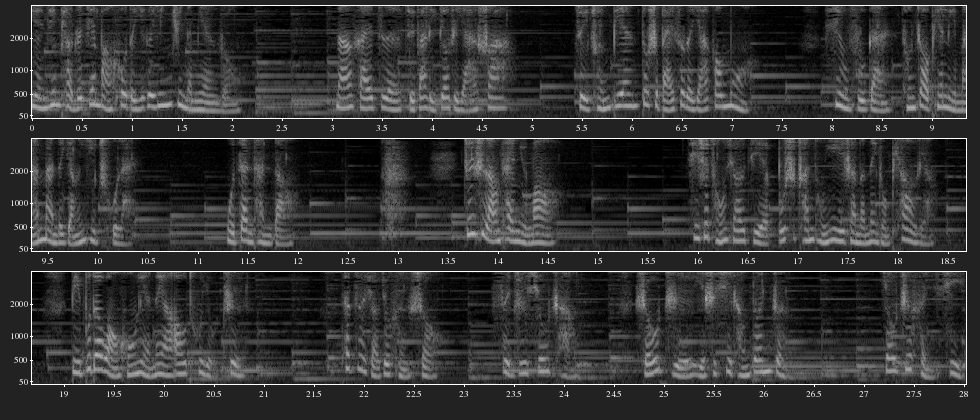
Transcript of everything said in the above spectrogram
眼睛瞟着肩膀后的一个英俊的面容。男孩子嘴巴里叼着牙刷，嘴唇边都是白色的牙膏沫，幸福感从照片里满满的洋溢出来。我赞叹道。真是郎才女貌。其实丛小姐不是传统意义上的那种漂亮，比不得网红脸那样凹凸有致。她自小就很瘦，四肢修长，手指也是细长端正，腰肢很细，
